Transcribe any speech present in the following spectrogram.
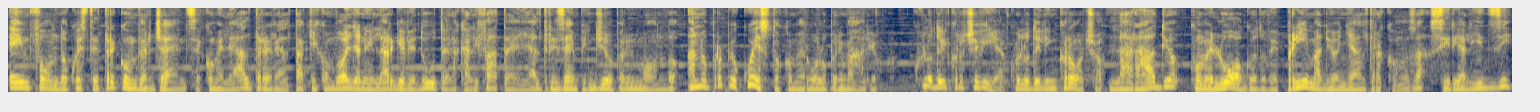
E in fondo queste tre convergenze, come le altre realtà che convogliano in larghe vedute la califata e gli altri esempi in giro per il mondo, hanno proprio questo come ruolo primario, quello del crocevia, quello dell'incrocio, la radio come luogo dove prima di ogni altra cosa si realizzi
